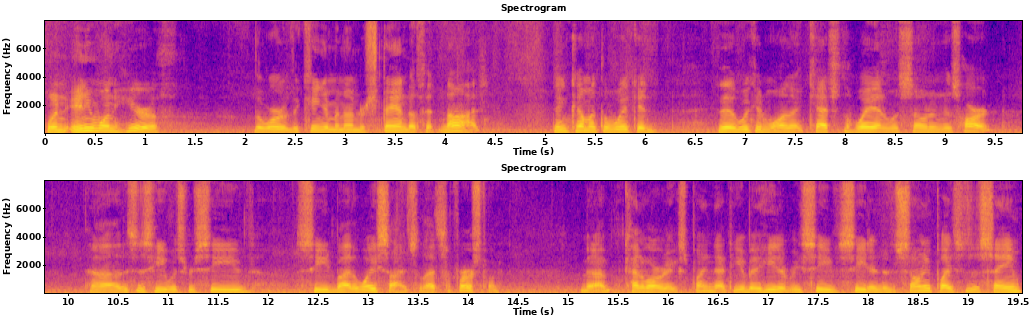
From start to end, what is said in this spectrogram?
When anyone heareth the word of the kingdom and understandeth it not, then cometh the wicked, the wicked one that catcheth away and was sown in his heart. Uh, this is he which received seed by the wayside. So that's the first one. I've kind of already explained that to you. But he that received seed into the stony place is the same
